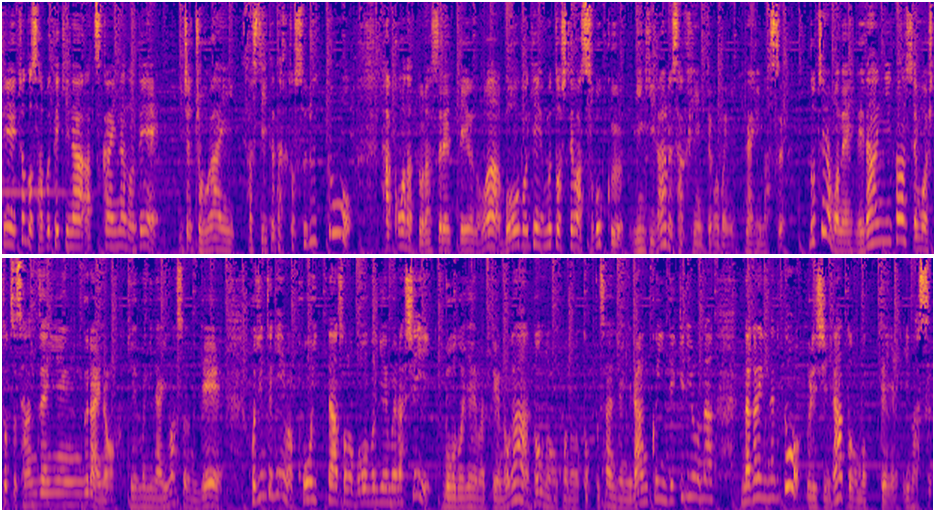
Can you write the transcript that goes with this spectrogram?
て、ちょっとサブ的な扱いなので、一応除外させていただくとすると、箱ナドラスレっていうのは、ボードゲームとしてはすごく人気がある作品ってことになります。どちらもね、値段に関しても一つ3000円ぐらいのゲームになりますんで、個人的にはこういったそのボードゲームらしいボードゲームっていうのが、どんどんこのトップ30にランクインできるような流れにななると嬉しいなと思っています。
